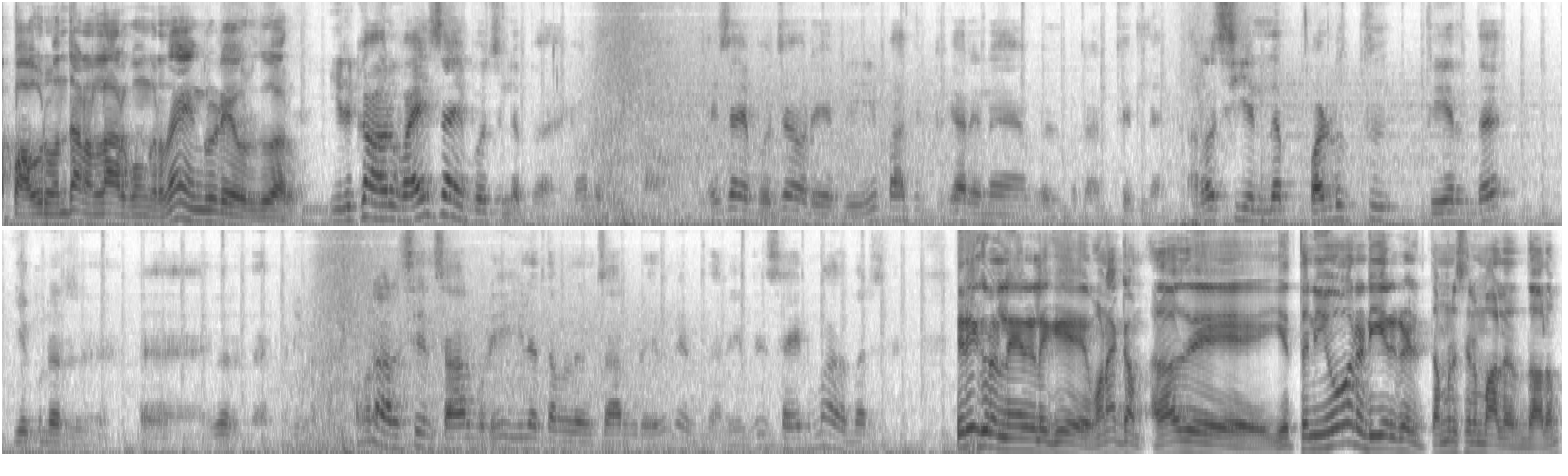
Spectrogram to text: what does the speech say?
அப்போ அவர் வந்தால் நல்லா இருக்குங்கிறதா எங்களுடைய ஒரு இதுவாக இருக்கும். இருக்கும் அவர் வயசாகி போச்சுல்ல இப்போ வயசாகி போச்சு அவர் எப்படியும் பார்த்துட்டு இருக்காரு. என்ன இது தெரியல. அரசியலில் படுத்து தேர்ந்த இயக்குனர் இவர் இருந்தார் மணிவண்ணன். அவர் அரசியல் சார்புடைய ஈழத்தமிழர்கள் சார்புடையதுன்னு இருந்தார். எது சைடுமோ அது மாதிரி திரைக்குறள் நேயர்களுக்கு வணக்கம். அதாவது எத்தனையோ நடிகர்கள் தமிழ் சினிமாவில் இருந்தாலும்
